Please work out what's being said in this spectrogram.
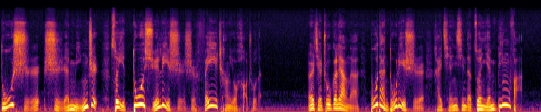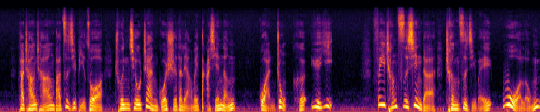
读史使人明智，所以多学历史是非常有好处的。而且诸葛亮呢，不但读历史，还潜心的钻研兵法。他常常把自己比作春秋战国时的两位大贤能管仲和乐毅。非常自信地称自己为卧龙，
